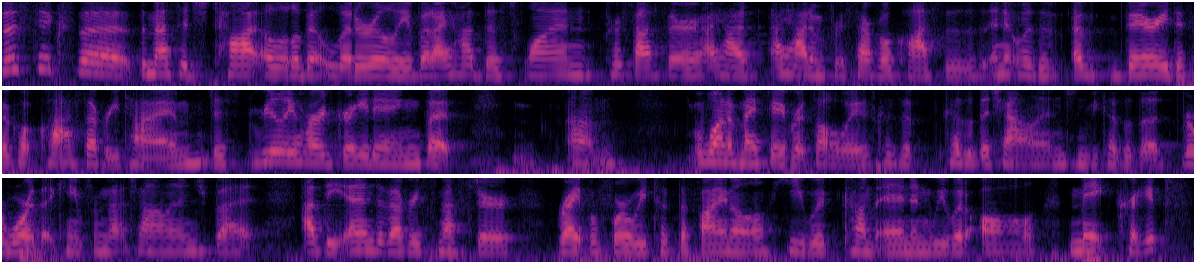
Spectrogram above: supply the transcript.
this takes the the message taught a little bit literally, but I had this one professor. I had I had him for several classes, and it was a, a very difficult class every time. Just really hard grading, but um, one of my favorites always because of because of the challenge and because of the reward that came from that challenge. But at the end of every semester, right before we took the final, he would come in and we would all make crepes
